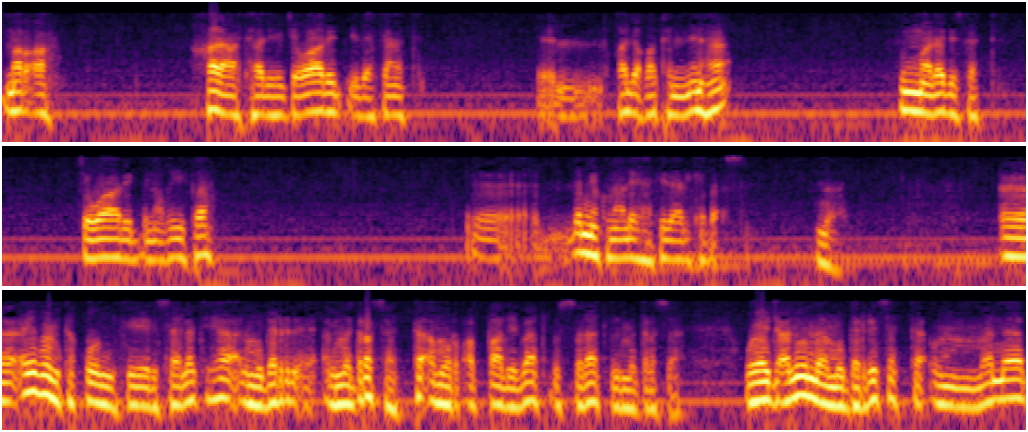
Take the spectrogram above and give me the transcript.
المرأة خلعت هذه الجوارب إذا كانت قلقة منها ثم لبست جوارب نظيفة آه، لم يكن عليها في ذلك بأس. نعم. آه، أيضا تقول في رسالتها المدرسة تأمر الطالبات بالصلاة في المدرسة. ويجعلون مدرسة تأمنا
